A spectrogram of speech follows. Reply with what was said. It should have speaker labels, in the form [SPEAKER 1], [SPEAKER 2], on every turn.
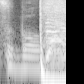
[SPEAKER 1] sensible.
